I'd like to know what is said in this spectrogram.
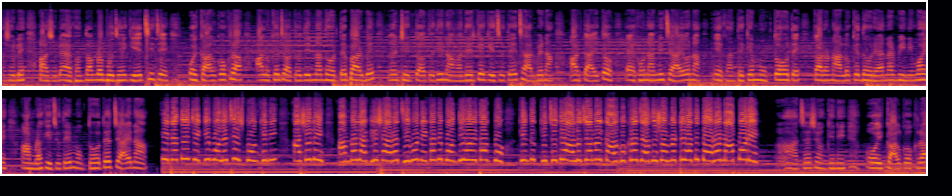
আসলে আসলে এখন তো আমরা বুঝে গিয়েছি যে ওই কালকোকরা আলোকে যতদিন না ধরতে পারবে, ঠিক ততদিন আমাদেরকে কিছুতেই ছাড়বে না। আর তাই তো এখন আমি চাইও না এখান থেকে মুক্ত হতে, কারণ আলোকে ধরে আনার বিনিময়ে আমরা কিছুতেই মুক্ত হতে চাই না। এটা তুই ঠিকই বলেছিস, পঙ্কিনী। আসলে আমরা লাগলে সারা জীবন এখানে বন্দী হয়ে থাকব, কিন্তু কিছুতে আলোচনা ওই কালগোকরা জাদু সম্রাটের হাতে ধরা না পড়ে। আচ্ছা সঙ্গিনী, ওই কালকোকরা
